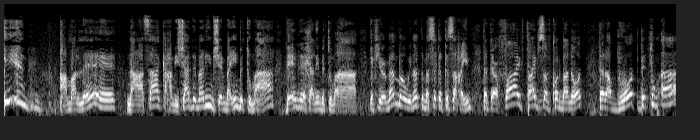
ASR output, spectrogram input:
eaten. אמר לה, נעשה כחמישה דברים שהם באים בטומאה ואין נאכלים בטומאה. If you remember, we learned in Masechet Pesachim that there are five types of korbanot that are brought בטומאה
